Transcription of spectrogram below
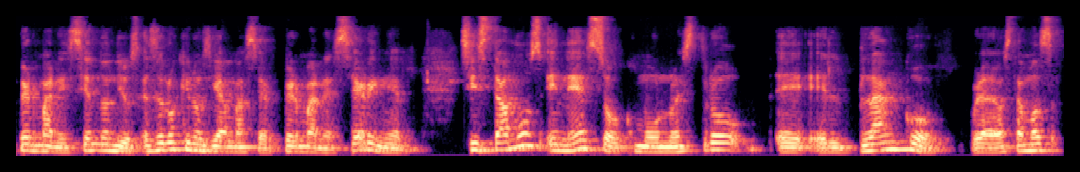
permaneciendo en Dios. Eso es lo que nos llama a ser, permanecer en Él. Si estamos en eso como nuestro, eh, el blanco, ¿verdad? estamos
